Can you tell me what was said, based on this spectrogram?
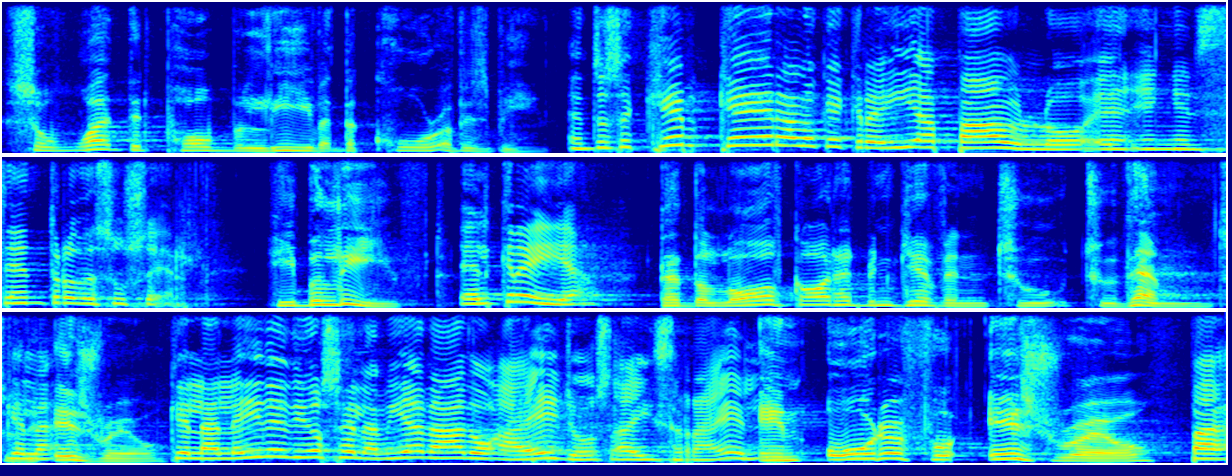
So, what did Paul believe at the core of his being? Entonces, ¿qué, qué era lo que creía Pablo en, en el centro de su ser? He believed Él creía that the law of God had been given to, to them, to que la, Israel, que la ley de Dios se le había dado a ellos, a Israel, in order for Israel pa-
